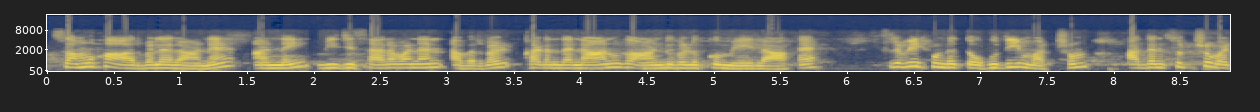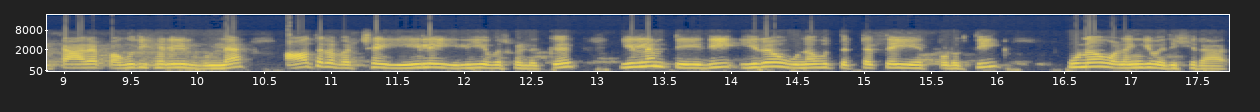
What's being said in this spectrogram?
சமூக ஆர்வலரான அன்னை விஜி சரவணன் அவர்கள் கடந்த நான்கு ஆண்டுகளுக்கு மேலாக ஸ்ரீவைகுண்ட தொகுதி மற்றும் அதன் சுற்று வட்டார பகுதிகளில் உள்ள ஆதரவற்ற ஏழை எளியவர்களுக்கு இல்லம் தேடி இரவு உணவு திட்டத்தை ஏற்படுத்தி உணவு வழங்கி வருகிறார்.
